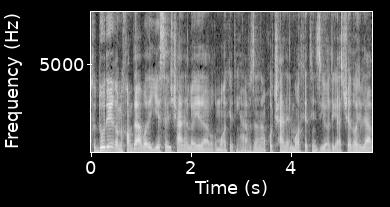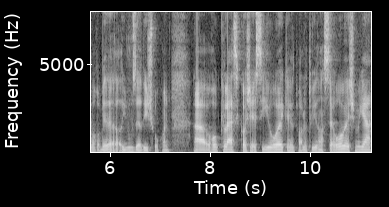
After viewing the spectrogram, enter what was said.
تو دو دقیقه می‌خوام درباره یه سری channel های در واقع marketing حرف بزنم. خب channel marketing زیادی از چه راهی در واقع به user reach بکن. خب classic اش SEO که حالا تو ایران SEO بهش میگن.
